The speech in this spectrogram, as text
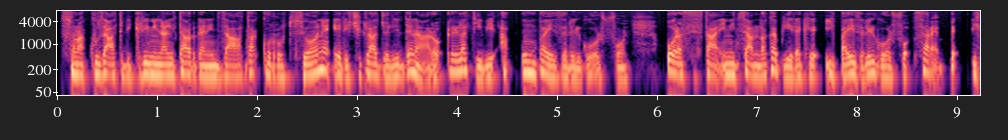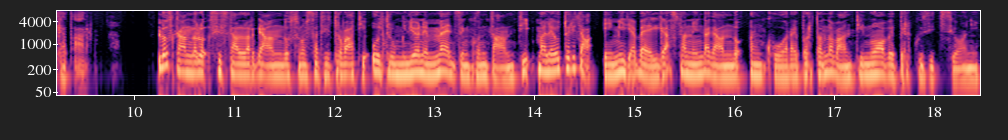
Sono accusati di criminalità organizzata, corruzione e riciclaggio di denaro relativi a un paese del Golfo. Ora si sta iniziando a capire che il paese del Golfo sarebbe il Qatar. Lo scandalo si sta allargando, sono stati trovati oltre un milione e mezzo in contanti, ma le autorità e i media belga stanno indagando ancora e portando avanti nuove perquisizioni.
